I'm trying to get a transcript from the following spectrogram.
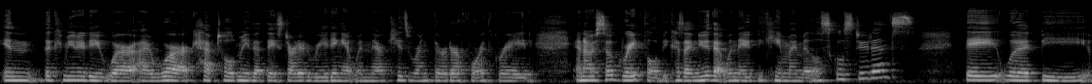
in the community where I work have told me that they started reading it when their kids were in third or fourth grade. And I was so grateful because I knew that when they became my middle school students, they would be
